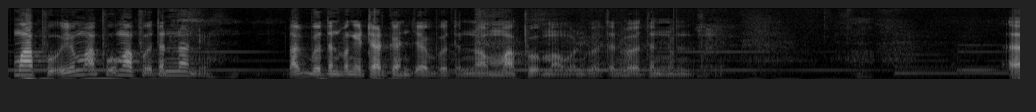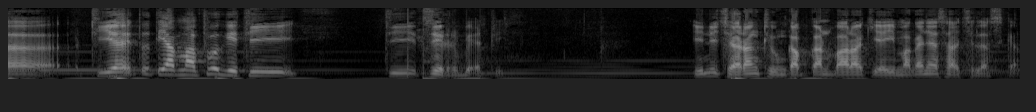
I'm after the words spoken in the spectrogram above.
Mabuk ya mabuk mabuk tenan ya. Tapi buatan pengedar ganja, buatan mabuk mawon, buatan buatan. Uh, dia itu tiap mabuk gitu di di zir BRD. Ini jarang diungkapkan para kiai, makanya saya jelaskan.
